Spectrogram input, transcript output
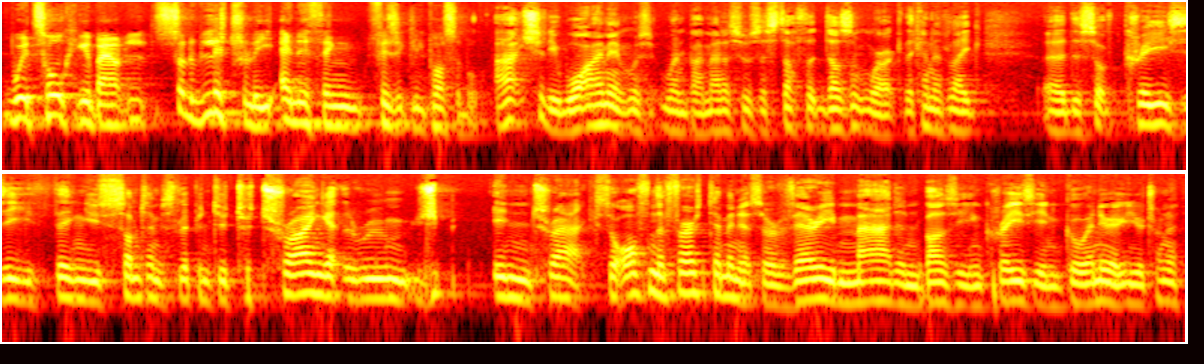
we're talking about sort of literally anything physically possible. Actually, what I meant was when by madness was the stuff that doesn't work, the kind of like uh, the sort of crazy thing you sometimes slip into to try and get the room in track. So often the first 10 minutes are very mad and buzzy and crazy and go anywhere. You're trying to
